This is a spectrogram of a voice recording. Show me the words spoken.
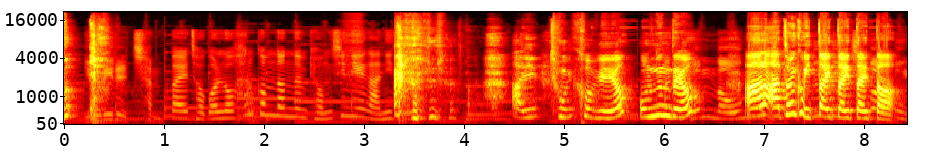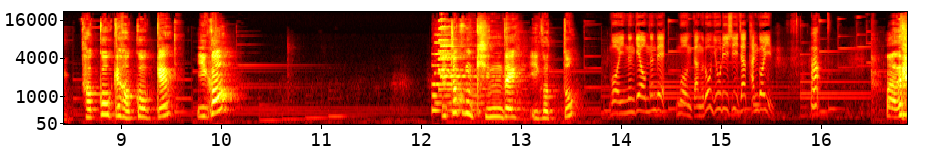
요리를 참발 저걸로 한 컵 넣는 병신이행 아니지? 아니 종이컵이에요? 없는데요? 덤 나오면 아, 아 종이컵 있다 있다 있다 있다. 갖고 올게 갖고 올게. 이거? 이 조금 긴데 이것도? 아니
